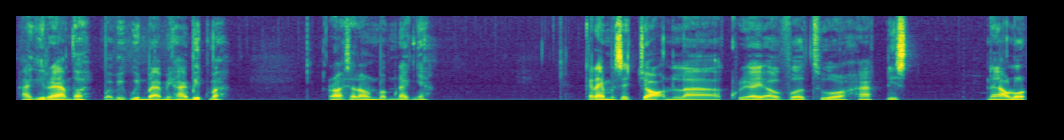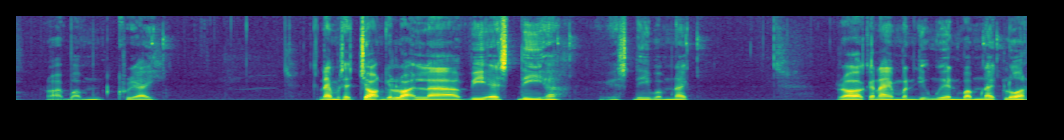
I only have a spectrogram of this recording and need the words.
2 GB RAM thôi, bởi vì Win 32 bit mà. Rồi, sau đó mình bấm next nhé cái này mình sẽ chọn là create a virtual hard disk now luôn. Rồi, bấm create. Cái này mình sẽ chọn cái loại là VSD ha. VSD bấm next rồi cái này mình giữ nguyên bấm next luôn.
